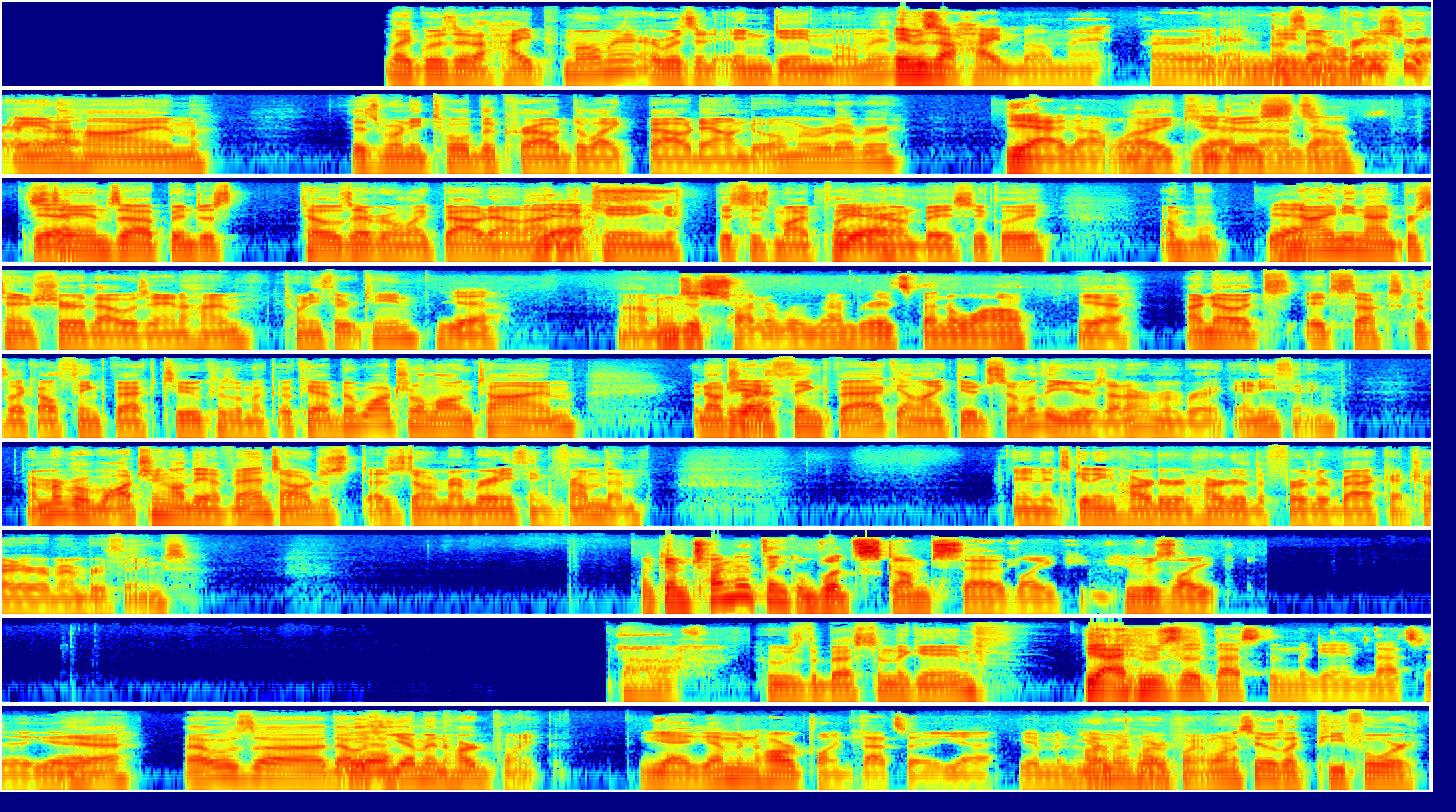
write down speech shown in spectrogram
Like, was it a hype moment or was it an in-game moment? it was a hype moment or okay. an I'm, in-game saying, I'm pretty sure where, uh, Anaheim is when he told the crowd to like bow down to him or whatever. yeah that one like, he just- down, down. Yeah. Stands up and just tells everyone like bow down. I'm Yeah. the king. This is my playground. Basically, I'm yeah 99 percent sure that was Anaheim 2013. yeah Um, I'm just trying to remember it's been a while yeah. I know it's it sucks because like I'll think back too because I'm like okay I've been watching a long time, and I'll try Yeah. to think back and like dude some of the years I don't remember like anything. I remember watching all the events. I don't just I just don't remember anything from them. And it's getting harder and harder the further back I try to remember things. Like I'm trying to think of what Scump said. Like he was like, uh, Who's the best in the game? Yeah, who's the best in the game? That's it. Yeah. Yeah. That was uh that was Yeah. Yemen Hardpoint. Yeah, Yemen Hardpoint. That's it. Yeah, Yemen Hardpoint. Yemen Hardpoint. I want to say it was like P4.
